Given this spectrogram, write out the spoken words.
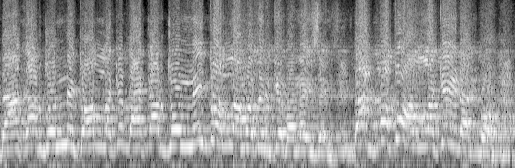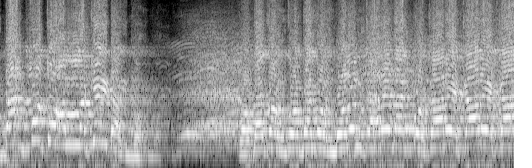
ডাকার জন্যই তো আল্লাহকে, ডাকার জন্যই তো আল্লাহ আমাদেরকে বানাইছেন। ডাকবো তো আল্লাহকেই ডাকবো। ডাকবো তো আল্লাহকেই ডাকবো। কথা কন কথা কন। বলেন, কারে ডাকবো? কারে কারে কারে?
